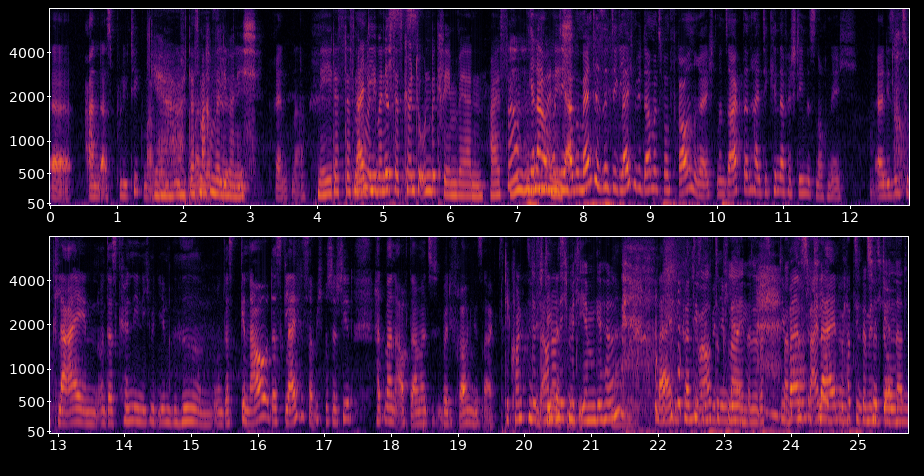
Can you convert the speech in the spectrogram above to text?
äh, anders Politik machen. Ja, das machen wir lieber nicht. Rentner. Nee, das, das machen Nein, wir lieber nicht, das könnte unbequem werden, weißt du? Mhm. Genau, und die Argumente sind die gleichen wie damals beim Frauenrecht. Man sagt dann halt, die Kinder verstehen es noch nicht. Äh, die sind zu klein und das können die nicht mit ihrem Gehirn. Und das genau das Gleiche, das habe ich recherchiert, hat man auch damals über die Frauen gesagt. Die konnten das auch noch nicht mit ihrem Gehirn? Nein, Nein die konnten die waren nicht mit zu klein. Also das, die waren zu klein und hat sich bei mir nicht dumm. geändert.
